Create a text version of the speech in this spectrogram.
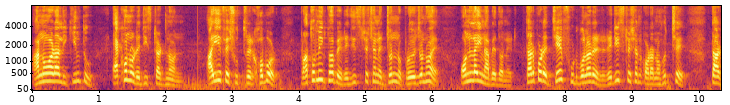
আনোয়ার আলী কিন্তু এখনও রেজিস্টার্ড নন। আইএফএ সূত্রের খবর, প্রাথমিকভাবে রেজিস্ট্রেশনের জন্য প্রয়োজন হয় অনলাইন আবেদনের। তারপরে যে ফুটবলারের রেজিস্ট্রেশন করানো হচ্ছে, তার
